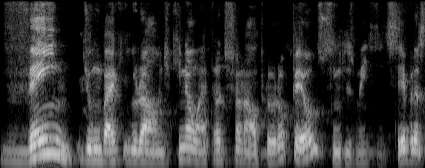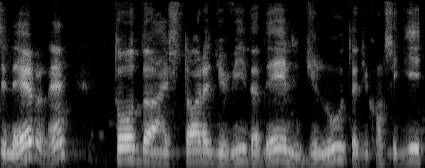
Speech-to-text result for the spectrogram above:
vem de um background que não é tradicional para o europeu, simplesmente de ser brasileiro, né? Toda a história de vida dele, de luta, de conseguir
